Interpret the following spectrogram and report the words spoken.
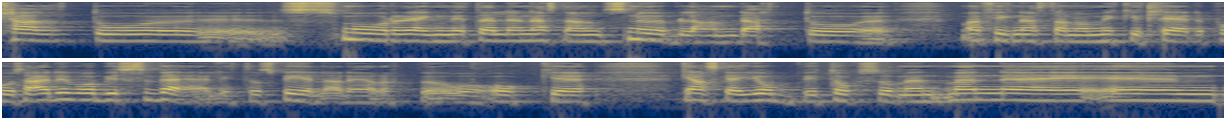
kallt och eh, småregnigt eller nästan snöblandat. Och eh, man fick nästan ha mycket kläder på sig. Det var besvärligt att spela där uppe och, och eh, ganska jobbigt också. Men, men eh, ehm,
